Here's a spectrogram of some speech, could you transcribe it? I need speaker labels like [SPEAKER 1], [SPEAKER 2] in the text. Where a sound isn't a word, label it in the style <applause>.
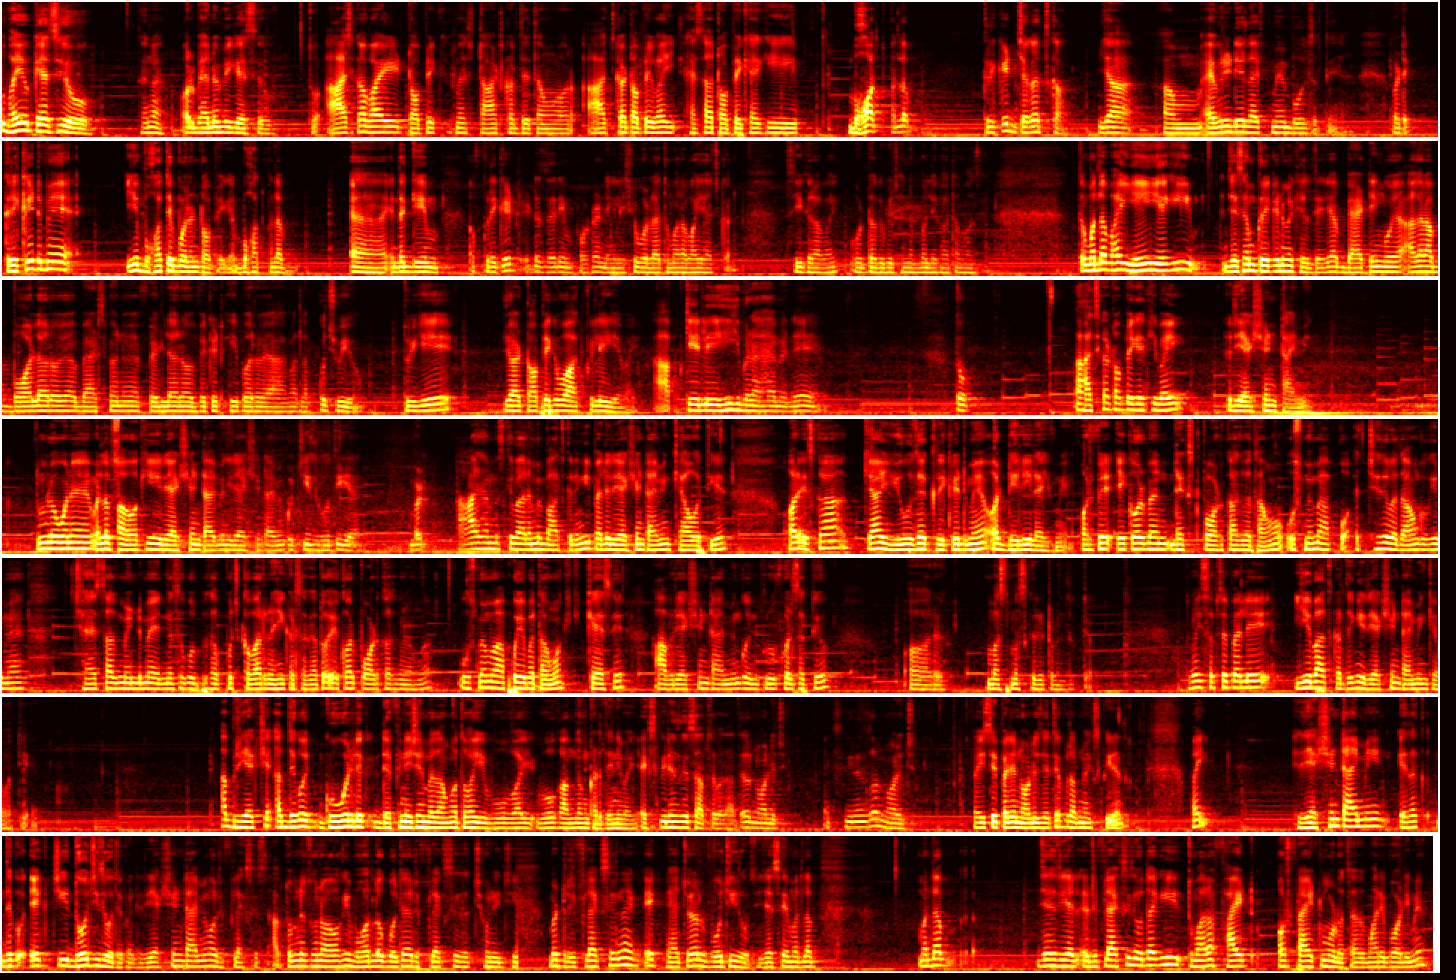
[SPEAKER 1] तो भाइयों कैसे हो? है ना? और बहनों भी कैसे हो? तो आज का भाई टॉपिक मैं स्टार्ट कर देता हूँ और आज का टॉपिक भाई ऐसा टॉपिक है कि बहुत मतलब क्रिकेट जगत का या हम एवरीडे लाइफ में बोल सकते हैं। बट क्रिकेट में ये बहुत इंपॉर्टेंट टॉपिक है, बहुत मतलब in the game of cricket it is very important English भी बोल रहा है तुम्हारा भाई आजकल। सीख रहा भाई ऑटो के पीछे नंबर लिखा था वहाँ से। तो मतलब भाई यही है कि जैसे हम क्रिकेट में खेलते हैं, या बैटिंग हो या अगर आप बॉलर हो या बैट्समैन हो या फील्डर हो विकेट कीपर हो या मतलब कुछ भी हो तो ये जो टॉपिक है वो आपके लिए ही है भाई। आपके लिए ही बनाया है मैंने। तो आज का टॉपिक है कि भाई रिएक्शन टाइमिंग तुम लोगों ने मतलब होगा कि रिएक्शन टाइमिंग रिएक्शन टाइमिंग कुछ चीज़ होती है बट आज हम इसके बारे में बात करेंगे पहले रिएक्शन टाइमिंग क्या होती है और इसका क्या यूज़ है क्रिकेट में और डेली लाइफ में? और फिर एक और मैं नेक्स्ट पॉडकास्ट बताऊँगा उसमें मैं आपको अच्छे से बताऊँ, क्योंकि मैं छः सात मिनट में इतने से कुछ, सब कुछ कवर नहीं कर सकता तो एक और पॉडकास्ट बनाऊँगा। उसमें मैं आपको ये बताऊँगा कि कैसे आप रिएक्शन टाइमिंग को इम्प्रूव कर सकते हो और मस्त मस्त क्रिकेटर बन सकते हो। तो भाई, सबसे पहले ये बात करते हैं कि रिएक्शन टाइमिंग क्या होती है। अब रिएक्शन अब देखो गूगल डेफिनेशन बताऊँगा तो भाई, वो भाई, वो काम तो हम करते नहीं भाई। एक्सपीरियंस के हिसाब से बताते हैं और नॉलेज एक्सपीरियंस और नॉलेज भाई से पहले नॉलेज देते हैं फिर अपना एक्सपीरियंस भाई रिएक्शन टाइमिंग ऐसा देखो, एक चीज़, दो चीज़ें होती है पहले रिएक्शन टाइमिंग और रिफ्लेक्सेस अब तुमने सुना होगा कि बहुत लोग बोलते हैं रिफ्लेक्सेस अच्छी होनी चाहिए। बट रिफ्लेक्सेस ना एक नेचुरल वो चीज़ होती है, जैसे मतलब मतलब जैसे रिफ्लेक्सेस होता है कि तुम्हारा फाइट और फ़्लाइट मोड होता है तुम्हारी बॉडी में।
